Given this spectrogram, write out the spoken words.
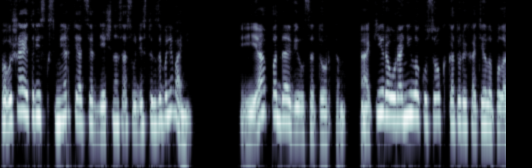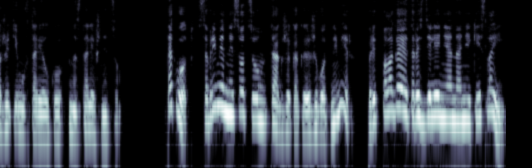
повышает риск смерти от сердечно-сосудистых заболеваний. Я подавился тортом, а Кира уронила кусок, который хотела положить ему в тарелку на столешницу. Так вот, современный социум, так же, как и животный мир, предполагает разделение на некие слои.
